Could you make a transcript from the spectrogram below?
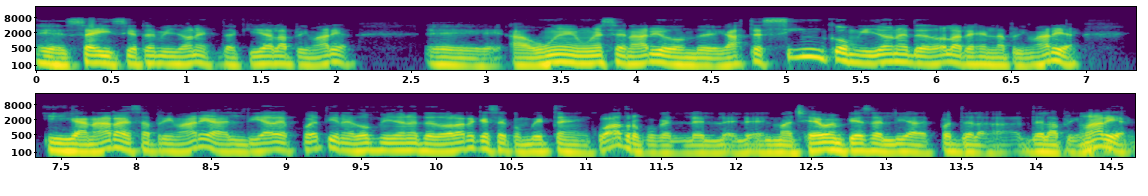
6, eh, 7 millones de aquí a la primaria, eh, aún en un escenario donde gaste 5 millones de dólares en la primaria y ganara esa primaria, el día después tiene 2 millones de dólares que se convierten en 4, porque el, macheo empieza el día después de la, primaria.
